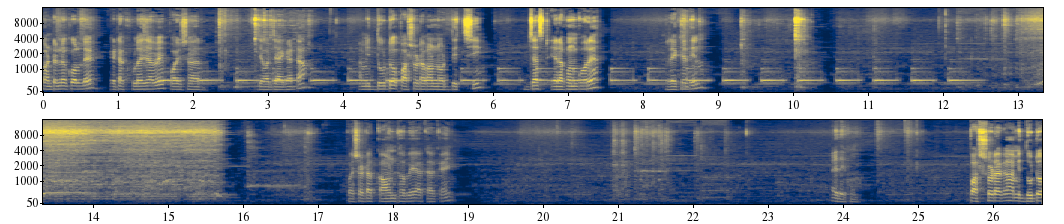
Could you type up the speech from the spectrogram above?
কন্টিনিউ করলে এটা খুলে যাবে পয়সার দেওয়ার জায়গাটা। আমি দুটো পাঁচশো টাকার নোট দিচ্ছি। জাস্ট এরকম করে রেখে দিন। পয়সাটা কাউন্ট হবে একা একাই এই দেখুন, পাঁচশো টাকা আমি দুটো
